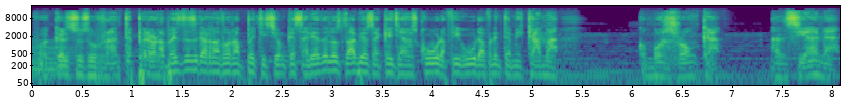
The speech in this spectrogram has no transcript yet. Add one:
Fue aquel susurrante, pero a la vez desgarradora petición que salía de los labios de aquella oscura figura frente a mi cama, con voz ronca, anciana,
